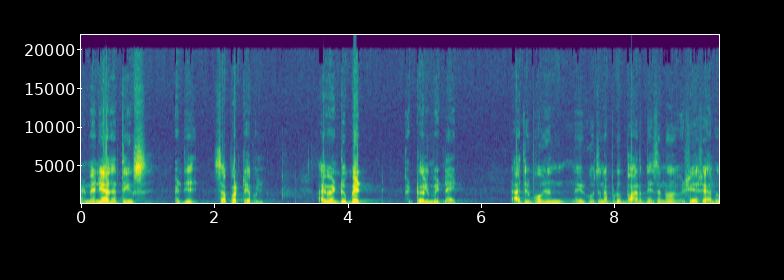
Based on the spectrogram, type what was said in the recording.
and many other things at the supper table I went to bed at twelve midnight రాత్రి భోజనం దగ్గరికి వచ్చినప్పుడు భారతదేశంలో విశేషాలు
